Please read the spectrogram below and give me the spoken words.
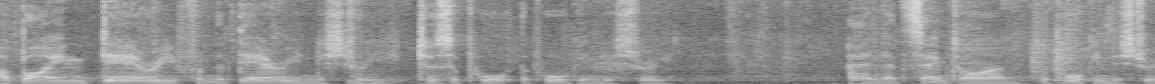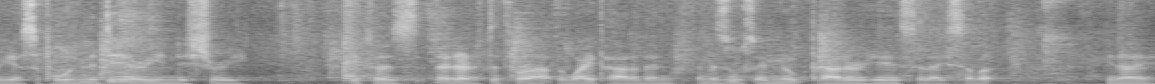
are buying dairy from the dairy industry to support the pork industry. And at the same time, the pork industry are supporting the dairy industry because they don't have to throw out the whey powder then. And there's also milk powder here, so they sell it, you know,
